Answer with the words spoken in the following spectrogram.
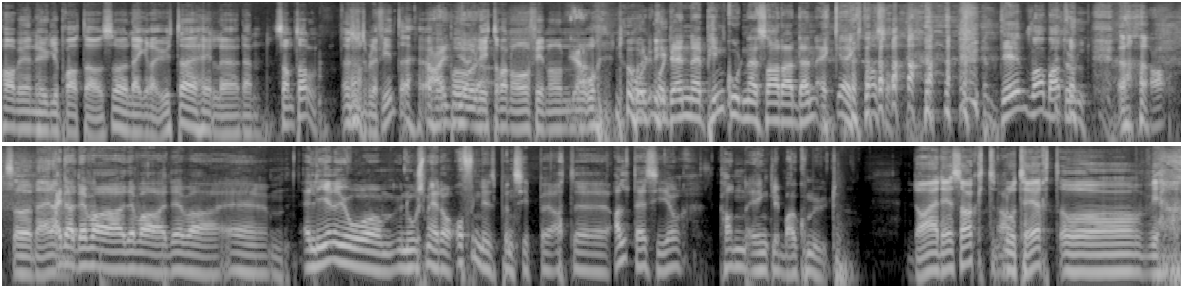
har vi en hyggelig prat, da, og så legger jeg ut da, hele den samtalen. Jeg syns det ble fint, det. Jeg Ja, håper ja, ja. lytterne òg finner noe, noe Og, og den eh, PIN-koden jeg sa der, den er ikke ekte, altså. det var bare tull. Ja. Så nei, Nei da, det var, det var, det var eh, Jeg lirer jo noe som heter offentlighetsprinsippet. At eh, alt jeg sier, kan egentlig bare komme ut. Da er det sagt, notert, og vi har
